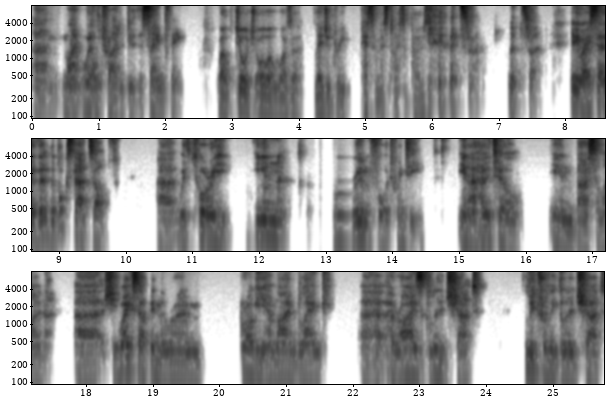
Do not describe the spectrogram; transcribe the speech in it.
um, might well try to do the same thing. Well, George Orwell was a legendary pessimist, I suppose. Yeah, that's right. That's right. Anyway, so the, the book starts off uh, with Tori in room 420 in a hotel in Barcelona. Uh, she wakes up in the room, groggy, her mind blank, uh, her eyes glued shut, literally glued shut.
